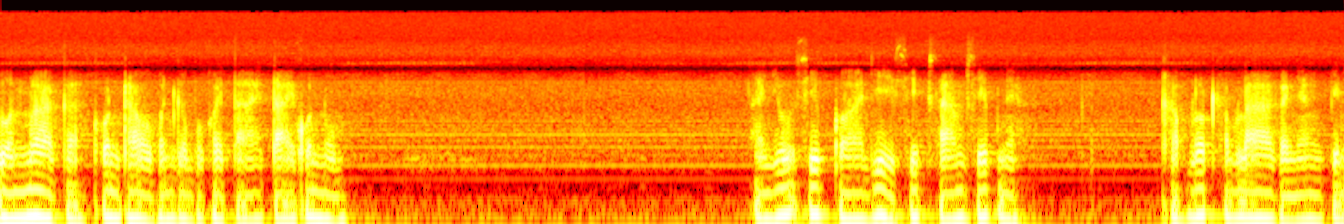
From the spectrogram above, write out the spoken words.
ส่วนมากก็คนเฒ่าคนก็บ่ค่อยตาย ตายคนหนุ่ม อายุสิบกว่ายี่สิบสามสิบเนี่ย ขับรถขับลากันยังเป็น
